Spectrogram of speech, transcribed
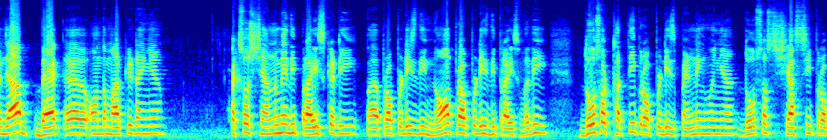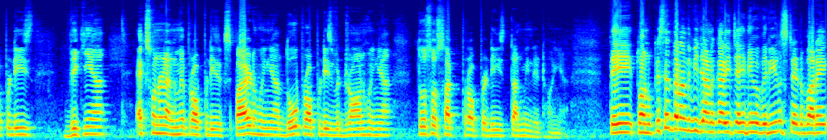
50 ਬੈਕ ਔਨ ਦਾ ਮਾਰਕੀਟ ਆਈਆਂ 196 ਦੀ ਪ੍ਰਾਈਸ ਘਟੀ ਪ੍ਰਾਪਰਟੀਆਂ ਦੀ 9 ਪ੍ਰਾਪਰਟੀਆਂ ਦੀ ਪ੍ਰਾਈਸ ਵਧੀ 238 ਪ੍ਰਾਪਰਟੀਆਂ ਪੈਂਡਿੰਗ ਹੋਈਆਂ 286 ਪ੍ਰਾਪਰਟੀਆਂ ਵਿਕੀਆਂ 199 ਪ੍ਰਾਪਰਟੀਆਂ ਐਕਸਪਾਇਰਡ ਹੋਈਆਂ, ਦੋ ਪ੍ਰਾਪਰਟੀਆਂ ਵਿਡਰਾਨ ਹੋਈਆਂ 260 ਪ੍ਰਾਪਰਟੀਆਂ ਟਰਮੀਨੇਟ ਹੋਈਆਂ। ਤੇ ਤੁਹਾਨੂੰ ਕਿਸੇ ਤਰ੍ਹਾਂ ਦੀ ਵੀ ਜਾਣਕਾਰੀ ਚਾਹੀਦੀ ਹੋਵੇ ਰੀਅਲ ਏਸਟੇਟ ਬਾਰੇ,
